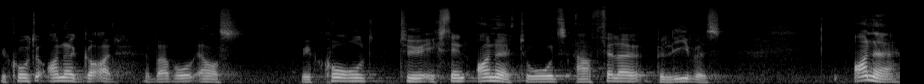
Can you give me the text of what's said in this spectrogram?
We're called to honor God above all else. We're called to extend honor towards our fellow believers. Honor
